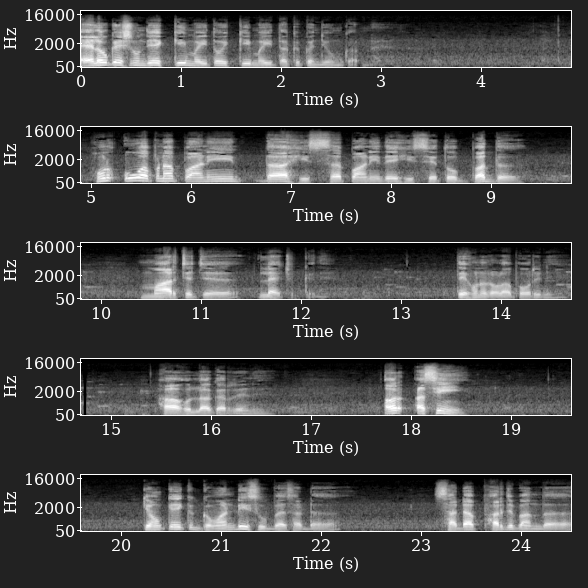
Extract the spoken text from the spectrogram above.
ਐਲੋਕੇਸ਼ਨ ਹੁੰਦੀ ਹੈ 21 ਮਈ ਤੋਂ 21 ਮਈ ਤੱਕ ਕੰਜ਼ੂਮ ਕਰਨਾ ਹੁਣ ਉਹ ਆਪਣਾ ਪਾਣੀ ਦਾ ਹਿੱਸਾ, ਪਾਣੀ ਦੇ ਹਿੱਸੇ ਤੋਂ ਵੱਧ ਮਾਰਚ ਚ ਲੈ ਚੁੱਕੇ ਨੇ। ਤੇ ਹੁਣ ਰੌਲਾ ਪਾ ਰਹੇ ਨੇ, ਹਾ ਹੁੱਲਾ ਕਰ ਰਹੇ ਨੇ। ਔਰ ਅਸੀਂ, ਕਿਉਂਕਿ ਇੱਕ ਗਵਾਂਢੀ ਸੂਬਾ ਸਾਡਾ ਸਾਡਾ ਫਰਜ਼ ਬਣਦਾ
